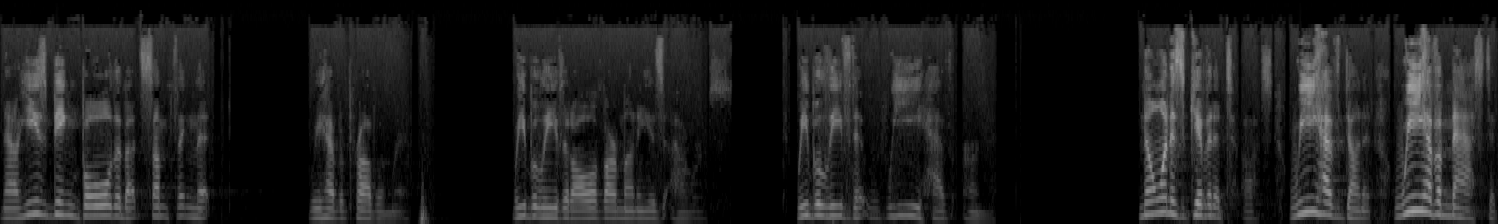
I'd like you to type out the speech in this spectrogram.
Now, he's being bold about something that we have a problem with. We believe that all of our money is ours. We believe that we have earned it. No one has given it to us. We have done it. We have amassed it.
